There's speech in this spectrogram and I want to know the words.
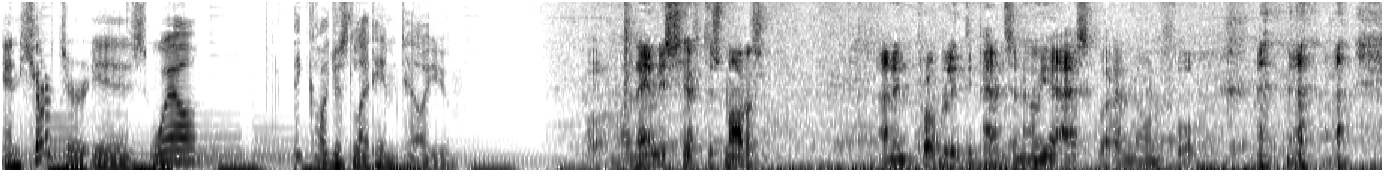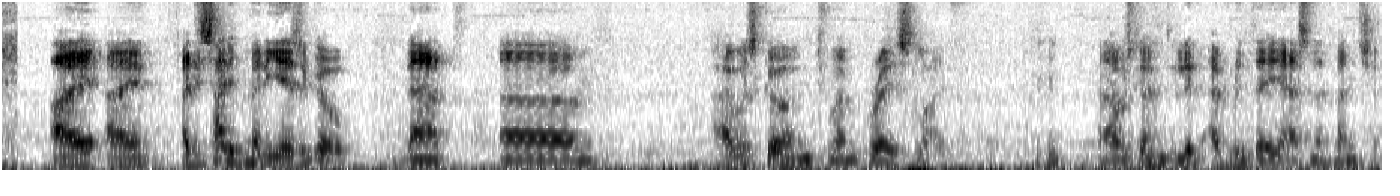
and Hjörtur is, well, I think I'll just let him tell you. Well, my name is Hjörtur Smárason and it probably depends on who you ask what I'm known for. I, I, I, decided many years ago that um, I was going to embrace life. Mm-hmm. And I was going to live every day as an adventure.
